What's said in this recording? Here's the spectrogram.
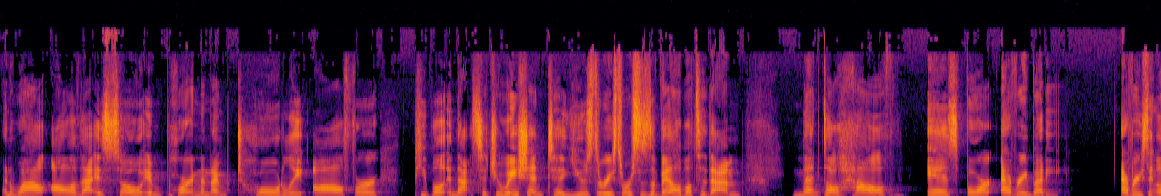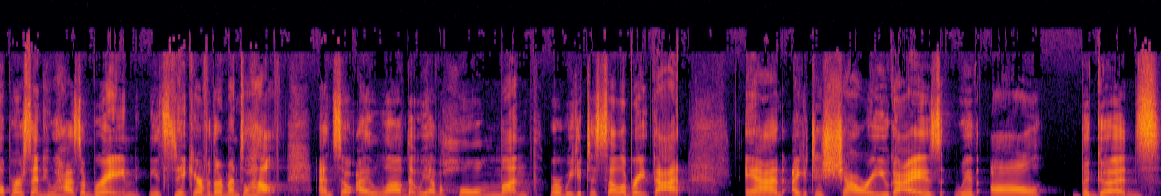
And while all of that is so important, and I'm totally all for people in that situation to use the resources available to them, mental health is for everybody. Every single person who has a brain needs to take care of their mental health. And so I love that we have a whole month where we get to celebrate that. And I get to shower you guys with all the goods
